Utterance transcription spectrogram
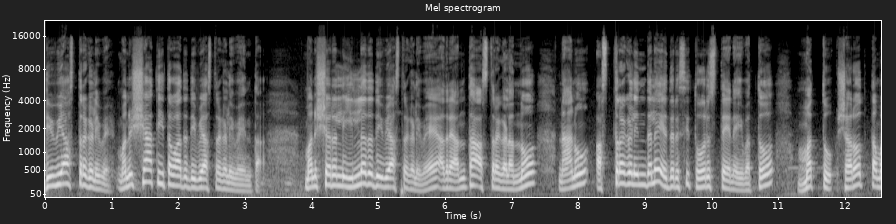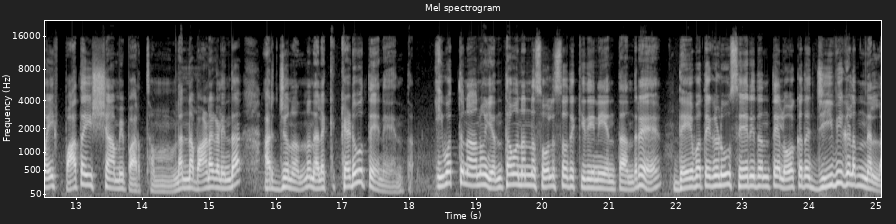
ದಿವ್ಯಾಸ್ತ್ರಗಳಿವೆ, ಮನುಷ್ಯಾತೀತವಾದ ದಿವ್ಯಾಸ್ತ್ರಗಳಿವೆ ಅಂತ. ಮನುಷ್ಯರಲ್ಲಿ ಇಲ್ಲದ ದಿವ್ಯಾಸ್ತ್ರಗಳಿವೆ, ಆದರೆ ಅಂಥ ಅಸ್ತ್ರಗಳನ್ನು ನಾನು ಅಸ್ತ್ರಗಳಿಂದಲೇ ಎದುರಿಸಿ ತೋರಿಸ್ತೇನೆ ಇವತ್ತು. ಮತ್ತು ಶರೋತ್ತಮೈ ಪಾತಯಿಷ್ಯಾಮಿ ಪಾರ್ಥಂ, ನನ್ನ ಬಾಣಗಳಿಂದ ಅರ್ಜುನನ್ನು ನೆಲಕ್ಕೆ ಕೆಡುತ್ತೇನೆ ಅಂತ. ಇವತ್ತು ನಾನು ಎಂಥವನನ್ನು ಸೋಲಿಸೋದಕ್ಕಿದ್ದೀನಿ ಅಂತ ಅಂದರೆ, ದೇವತೆಗಳೂ ಸೇರಿದಂತೆ ಲೋಕದ ಜೀವಿಗಳನ್ನೆಲ್ಲ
